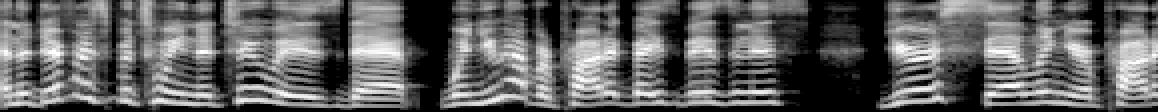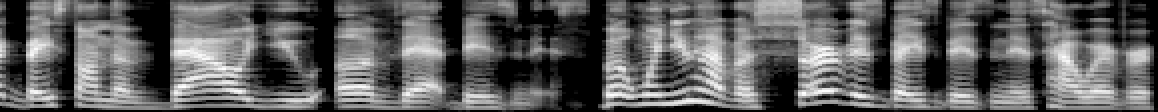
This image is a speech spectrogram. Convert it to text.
And the difference between the two is that when you have a product based business, you're selling your product based on the value of that business. But when you have a service based business, however,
